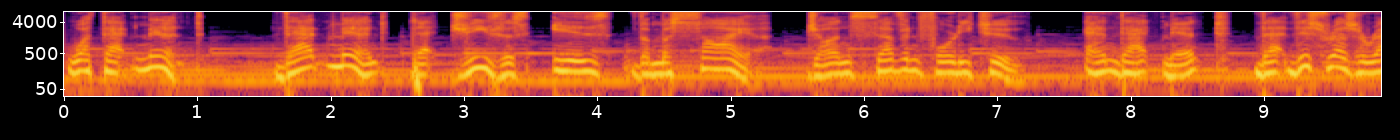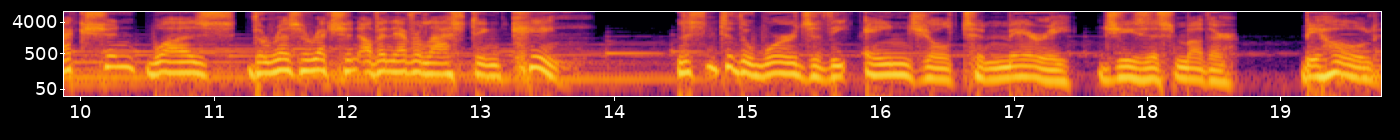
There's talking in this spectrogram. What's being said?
what that meant. That meant that Jesus is the Messiah, John 7 42. And that meant that this resurrection was the resurrection of an everlasting king. Listen to the words of the angel to Mary, Jesus' mother. Behold,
